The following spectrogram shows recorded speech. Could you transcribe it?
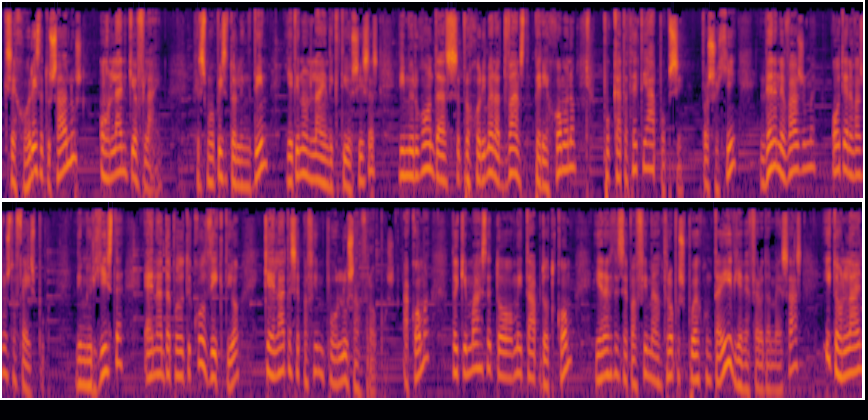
Ξεχωρίστε τους άλλους online και offline. Χρησιμοποιήστε το LinkedIn για την online δικτύωσή σας, δημιουργώντας προχωρημένο advanced περιεχόμενο που καταθέτει άποψη. Προσοχή, δεν ανεβάζουμε ό,τι ανεβάζουμε στο Facebook. Δημιουργήστε ένα ανταποδοτικό δίκτυο και ελάτε σε επαφή με πολλούς ανθρώπους. Ακόμα, δοκιμάστε το meetup.com για να έρθετε σε επαφή με ανθρώπους που έχουν τα ίδια ενδιαφέροντα με εσάς, είτε online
